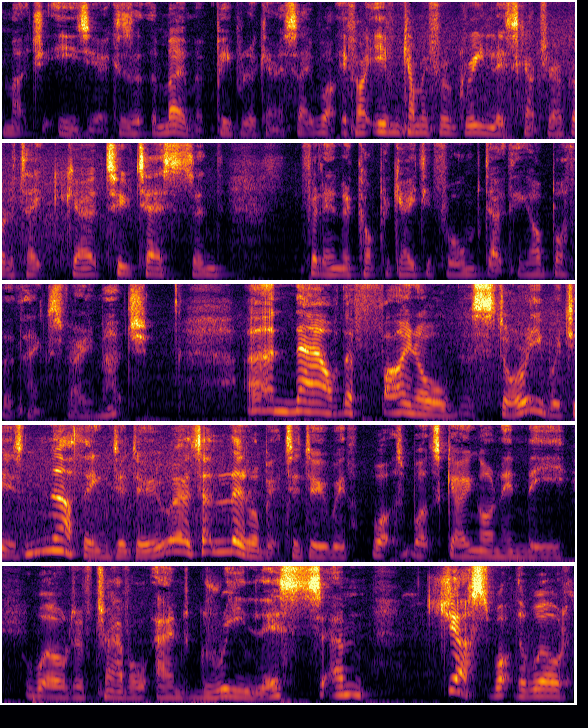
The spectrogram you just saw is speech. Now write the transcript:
much easier because at the moment people are going to say, well, if I even coming from a green list country, I've got to take uh, two tests and fill in a complicated form. Don't think I'll bother. Thanks very much. And now the final story, which is nothing to do, it's a little bit to do with what's what's going on in the world of travel and green lists. Um, just what the world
